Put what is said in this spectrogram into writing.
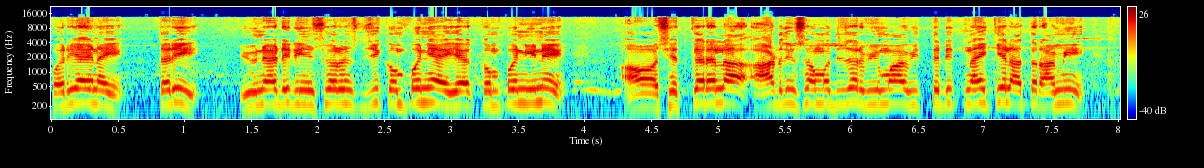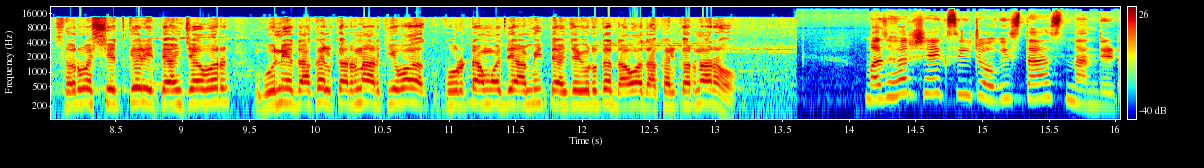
पर्याय नाही. तरी युनायटेड इन्शुरन्स जी कंपनी आहे या कंपनीने शेतकऱ्याला आठ दिवसामध्ये जर विमा वितरित नाही केला तर आम्ही सर्व शेतकरी त्यांच्यावर गुन्हे दाखल करणार किंवा कोर्टामध्ये आम्ही त्यांच्या विरुद्ध दावा दाखल करणार आहोत. मजहर शेख सी चोवीस तास नांदेड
